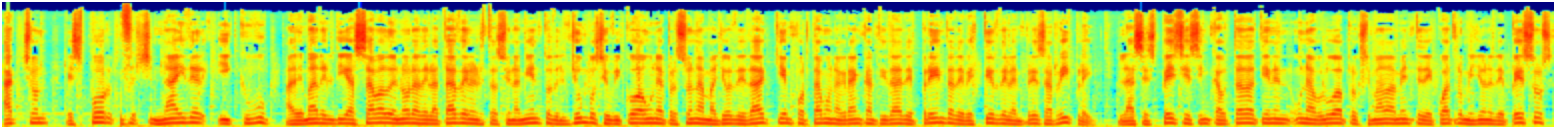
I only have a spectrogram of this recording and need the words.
Action, Sport, Schneider y Kubuk. Además del día sábado en hora de la tarde en el estacionamiento del Jumbo se ubicó a una persona mayor de edad quien portaba una gran cantidad de prenda de vestir de la empresa Ripley. Las especies incautadas tienen un avalúo aproximadamente de 4 millones de pesos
